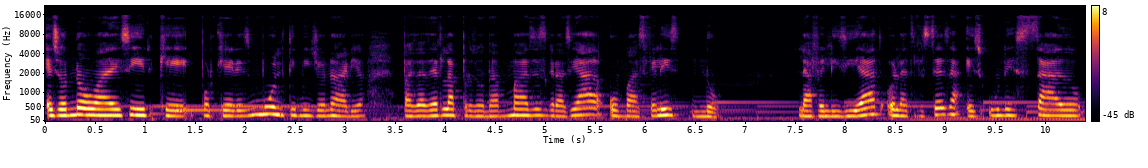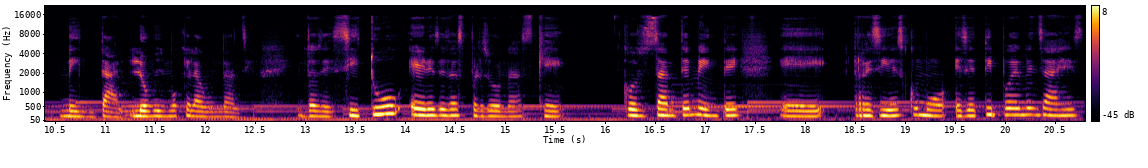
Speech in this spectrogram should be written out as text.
Eso no va a decir que porque eres multimillonaria vas a ser la persona más desgraciada o más feliz. No la felicidad o la tristeza es un estado mental, lo mismo que la abundancia. Entonces, si tú eres de esas personas que constantemente eh, recibes como ese tipo de mensajes,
